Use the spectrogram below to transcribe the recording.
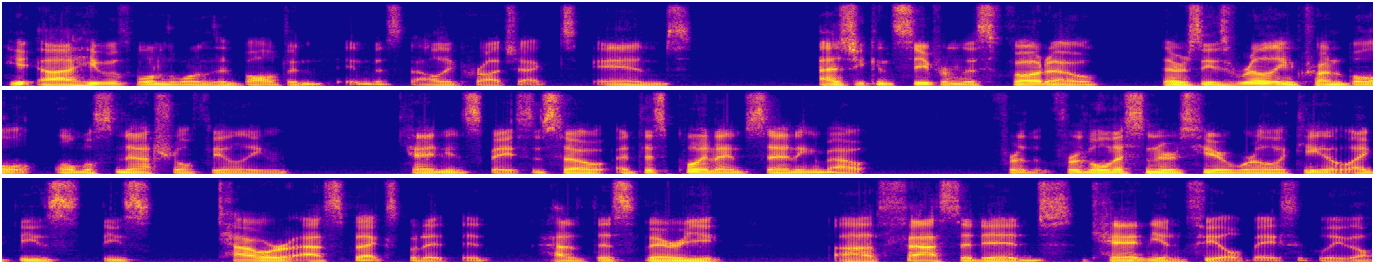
he uh, he was one of the ones involved in in this Valley project, and as you can see from this photo, there's these really incredible, almost natural feeling canyon spaces. So at this point, I'm standing about for the for the listeners here, we're looking at like these these tower aspects, but it, it has this very uh, faceted canyon feel. Basically, the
